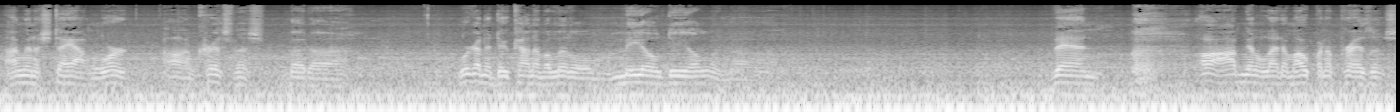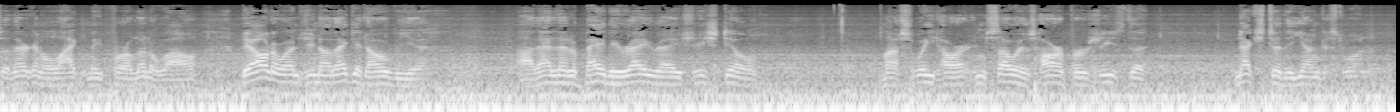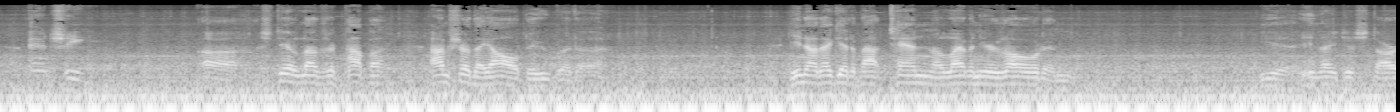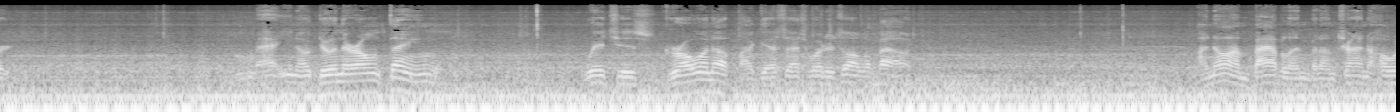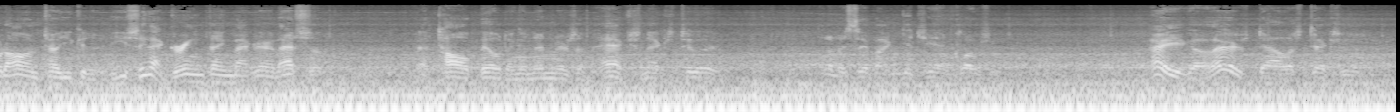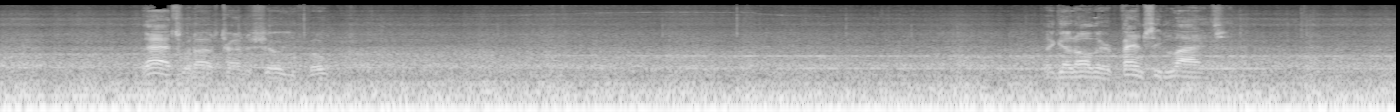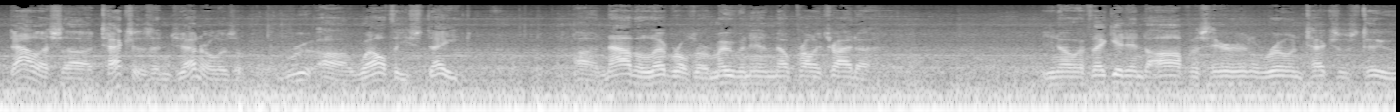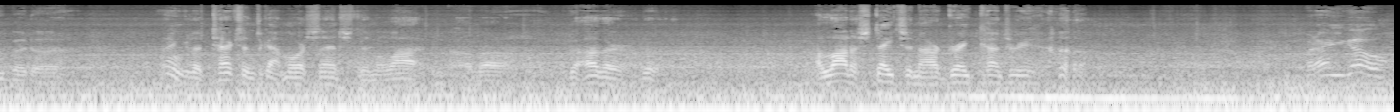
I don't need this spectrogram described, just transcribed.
I'm going to stay out and work on Christmas, but uh, we're going to do kind of a little meal deal, and uh, then oh, I'm going to let them open a present, so they're going to like me for a little while. The older ones, you know, they get over you. Uh, that little baby Ray Ray, she's still my sweetheart, and so is Harper. She's the next to the youngest one, and she uh, still loves her papa. I'm sure they all do, but uh, you know they get about 10, 11 years old, and yeah, and they just start, you know, doing their own thing, which is growing up. I guess that's what it's all about. I know I'm babbling, but I'm trying to hold on until you can. Do you see that green thing back there? That's a, that tall building, and then there's an X next to it. Let me see if I can get you in closer. There you go. There's Dallas, Texas. That's what I was trying to show you, folks. They got all their fancy lights. Dallas, uh, Texas in general is a uh, wealthy state. Uh, now the liberals are moving in. They'll probably try to, you know, if they get into office here, it'll ruin Texas too. But uh, I think the Texans got more sense than a lot of uh, the other, the, a lot of states in our great country. but there you go.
